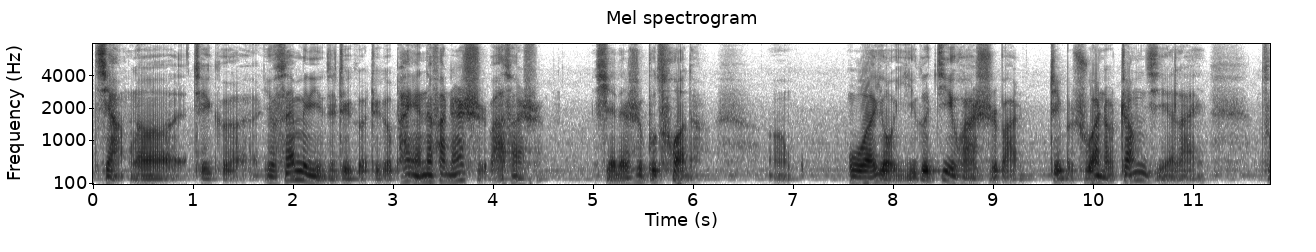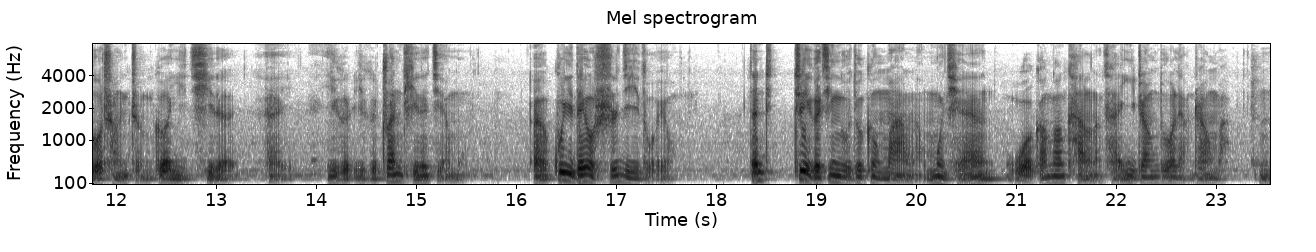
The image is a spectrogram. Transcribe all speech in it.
讲了这个 Yosemite 的这个这个攀岩的发展史吧，算是写的是不错的。嗯，我有一个计划是把这本书按照章节来做成整个一期的，呃。一个一个专题的节目，呃，估计得有十集左右，但这这个进度就更慢了。目前我刚刚看了，才一章多两章吧。嗯，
